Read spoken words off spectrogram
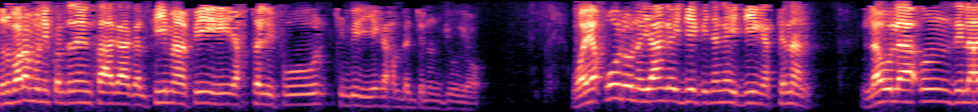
Sunu borom fii ma yi nga xam dañ ci doon juuyoo. Wa yaa ngay dégg ña ngay diinga naan lawla unzila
